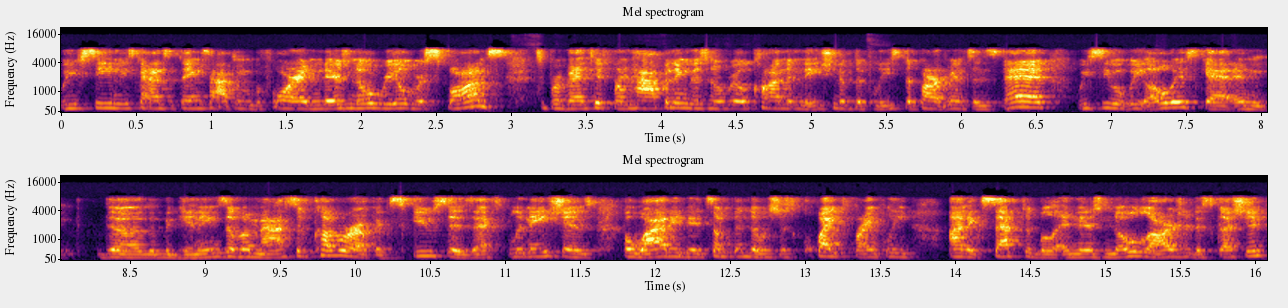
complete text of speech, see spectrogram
We've seen these kinds of things happen before and there's no real response to prevent it from happening. There's no real condemnation of the police departments. Instead, we see what we always get and the, the beginnings of a massive cover up, excuses, explanations for why they did something that was just quite frankly unacceptable. And there's no larger discussion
